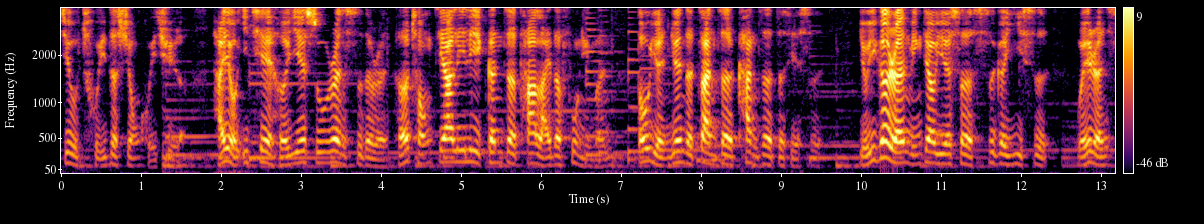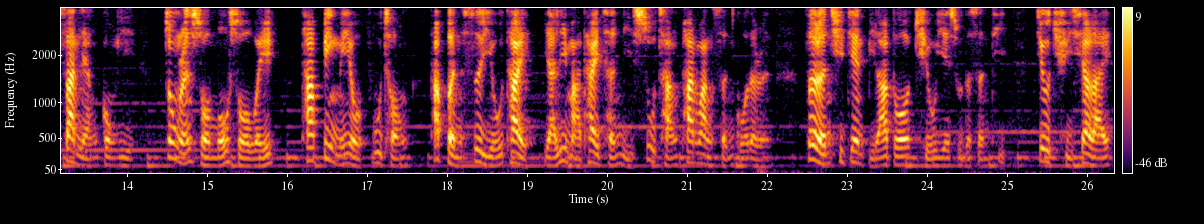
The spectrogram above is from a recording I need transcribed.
就捶着胸回去了。还有一切和耶稣认识的人，和从加利利跟着他来的妇女们，都远远地站着看着这些事。有一个人名叫约瑟，是个义士，为人善良公义，众人所谋所为，他并没有服从。他本是犹太亚利马太城里素常盼望神国的人。这人去见比拉多，求耶稣的身体，就取下来，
